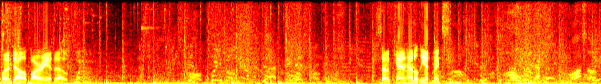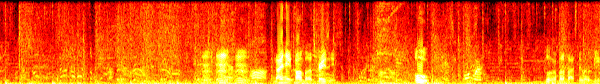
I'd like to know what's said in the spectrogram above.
When in doubt, Abari it out. Oh. Bad for me. Setup can't handle the Ed mix. Oh. Mm, mm, mm. Nine hit combo, that's crazy. like look, I'm to pass through my beat.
